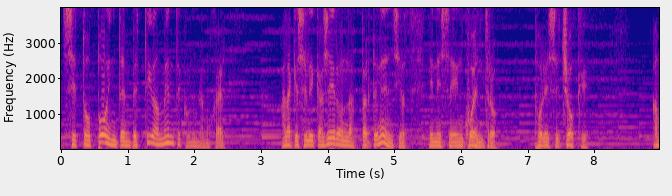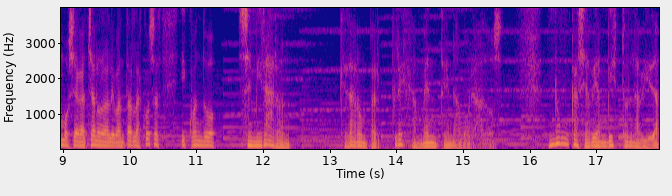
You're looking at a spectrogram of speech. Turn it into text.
se topó intempestivamente con una mujer, a la que se le cayeron las pertenencias en ese encuentro, por ese choque. Ambos se agacharon a levantar las cosas y cuando se miraron, quedaron perplejamente enamorados. Nunca se habían visto en la vida,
